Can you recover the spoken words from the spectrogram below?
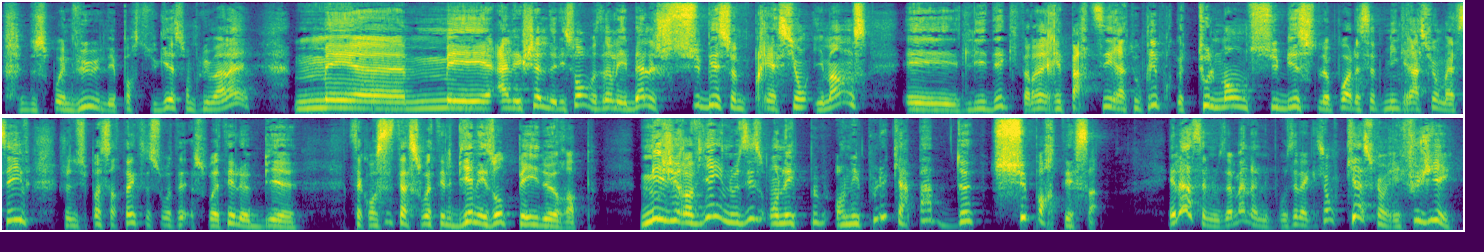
de ce point de vue, les Portugais sont plus malins. Mais, euh, mais à l'échelle de l'histoire, on dire les Belges subissent une pression immense. Et l'idée qu'il faudrait répartir à tout prix pour que tout le monde subisse le poids de cette migration massive, je ne suis pas certain que ce soit souhaiter le bien. Ça consiste à souhaiter le bien des autres pays d'Europe. Mais j'y reviens, ils nous disent on n'est plus, plus capable de supporter ça. Et là, ça nous amène à nous poser la question qu'est-ce qu'un réfugié?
